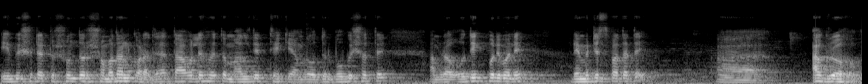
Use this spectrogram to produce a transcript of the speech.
এই বিষয়টা একটু সুন্দর সমাধান করা যায় তাহলে হয়তো মালদ্বীপ থেকে আমরা ওদের ভবিষ্যতে আমরা অধিক পরিমাণে রেমিটেন্স পাঠাতে আহ, আগ্রহ হব।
